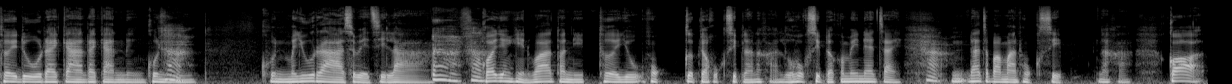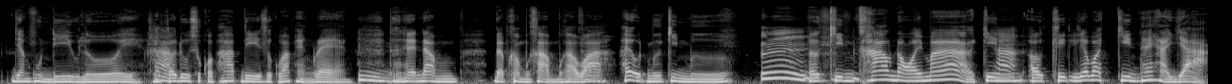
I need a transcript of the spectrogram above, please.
เคยดูรายการรายการหนึ่งคุณ ค่ะคุณมยุราเสเวตศิลาอ่าค่ะก็ยังเห็นว่าตอนนี้เธออายุหกเกือบจะหกสิบแล้วนะคะ หรือหกสิบแล้วก็ไม่แน่ใจค่ะน่าจะประมาณหกสิบนะคะ ก็ยังหุ่นดีอยู่เลยค่ะแล้วก็ดูสุขภาพดีสุขภาพแข็งแรงอืมเธอแนะนำแบบขำๆค่ะว่าค่ะให้อดมื้อกินมื้ออืมเออกินข้าวน้อยมาก กินค่ะเออคือเรียกว่ากินให้หายอยาก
